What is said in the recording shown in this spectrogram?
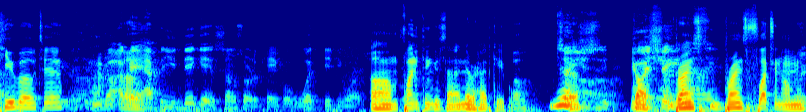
Cubo too. okay, Oh. after you did get some sort of cable, what did you watch? Um, funny thing is that I never had cable. Oh. yeah. you just- you Gosh, straight- Brian's Brian's flexing on me.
